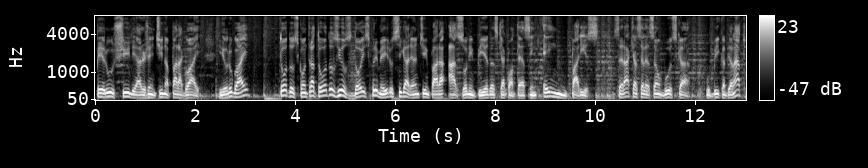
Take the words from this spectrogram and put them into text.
Peru, Chile, Argentina, Paraguai e Uruguai, todos contra todos e os dois primeiros se garantem para as Olimpíadas que acontecem em Paris. Será que a seleção busca o bicampeonato?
